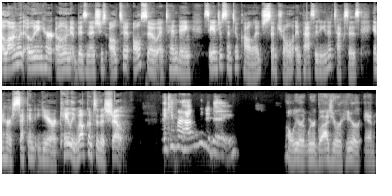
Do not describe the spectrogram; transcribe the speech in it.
Along with owning her own business, she's also attending San Jacinto College Central in Pasadena, Texas in her second year. Kaylee, welcome to the show. Thank you for having me today. Oh, we are we are glad you were here. And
